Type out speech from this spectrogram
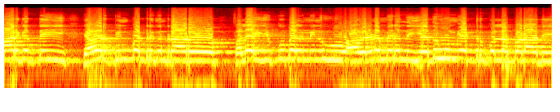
மார்க்கத்தை எவர் பின்பற்றுகின்றாரோ ஃபலை யுக்குபல் மின்ஹு அவரிடமிருந்து எதுவும் ஏற்றுக்கொள்ளப்படாது.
